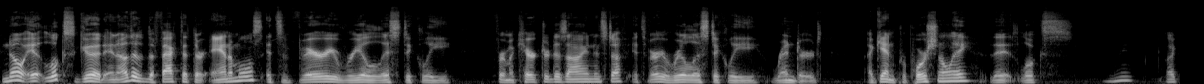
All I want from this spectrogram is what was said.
No, it looks good. And other than the fact that they're animals, it's very realistically, from a character design and stuff, it's very realistically rendered. Again, proportionally, it looks eh, like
